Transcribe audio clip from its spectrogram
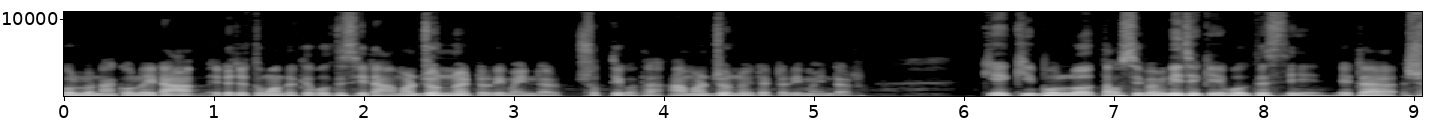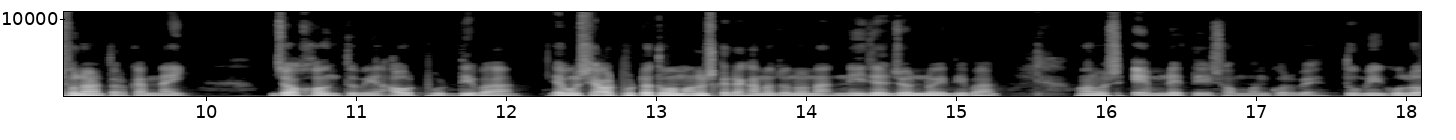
করল, না করল, এটা এটা যে তোমাদেরকে বলতেছি, এটা আমার জন্য একটা রিমাইন্ডার সত্যি কথা, আমার জন্য এটা একটা রিমাইন্ডার কে কি বলল, তাওসিফ আমি নিজেকেই বলতেছি, এটা শোনার দরকার নাই। যখন তুমি আউটপুট দিবা, এবং সেই আউটপুটটা তোমার মানুষকে দেখানোর জন্য না, নিজের জন্যই দিবা, মানুষ এমনিতেই সম্মান করবে। তুমিগুলো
